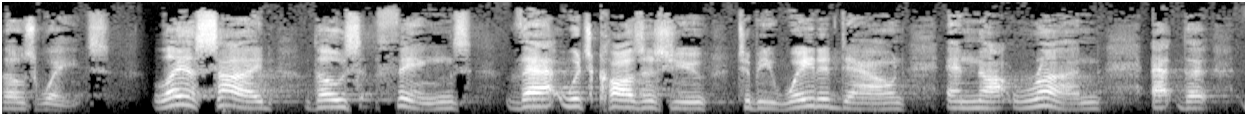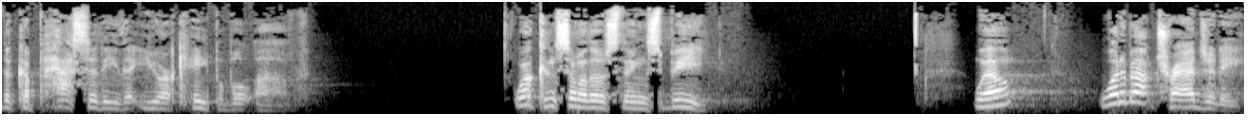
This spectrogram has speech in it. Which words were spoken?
those weights, lay aside those things, that which causes you to be weighted down and not run at the, the capacity that you are capable of. What can some of those things be? Well, what about tragedy?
